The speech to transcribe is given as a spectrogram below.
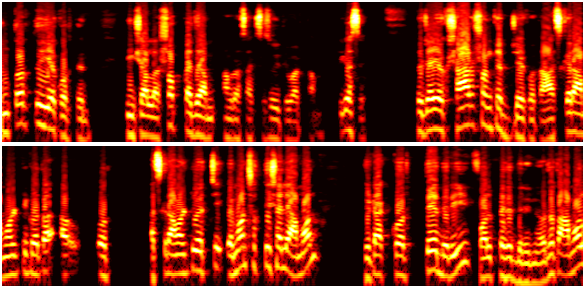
অন্তর ইয়ে করতেন ইনশাল্লাহ সব কাজে আমরা সাকসেস হইতে পারতাম, ঠিক আছে? তো যাই হোক, সার সংক্ষেপ যে কথা, আজকের আমলটি কথা আজকের আমলটি হচ্ছে এমন শক্তিশালী আমল যেটা করতে দেরি, ফল পেতে দেরি নয়, অর্থাৎ আমল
